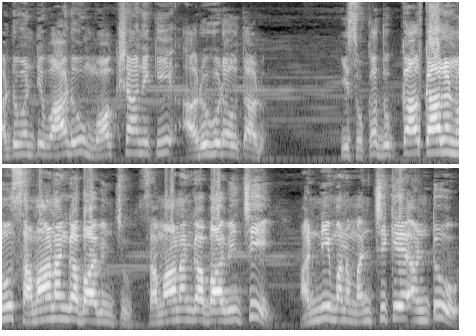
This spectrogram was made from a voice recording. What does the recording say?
అటువంటి వాడు మోక్షానికి అర్హుడవుతాడు. ఈ సుఖ దుఃఖాలను సమానంగా భావించు. సమానంగా భావించి అన్నీ మన మంచికే అంటూ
